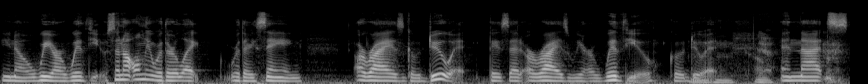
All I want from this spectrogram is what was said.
you know, we are with you. So not only were they like were they saying, Arise, go do it. They said, Arise, we are with you, go do it. Mm-hmm. Oh. Yeah. And that's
